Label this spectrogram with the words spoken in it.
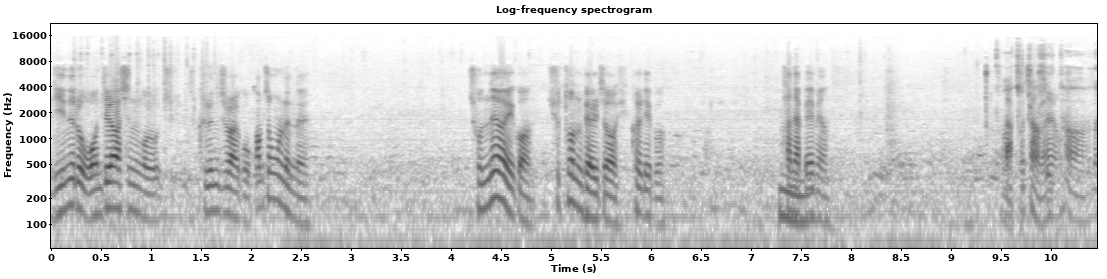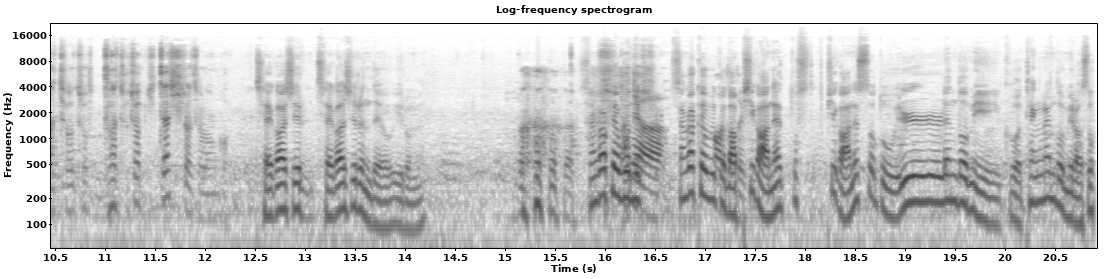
린으로 원딜 하시는 거 주- 그런 줄 알고 깜짝 놀랐네 좋네요 이건 휴톤 벨저 히클리브 타냐 음. 빼면 아, 나쁘지 저쪽 않아요. 싫다. 나 저 저 나 저쪽 진짜 싫어 저런 거. 제가 싫 제가 싫은데요 이러면. 생각해 보니 아니야. 생각해 보니까 나픽안 했도 픽안 했어도 1 랜덤이 그거 탱 랜덤이라서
